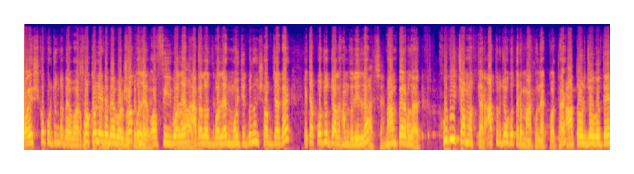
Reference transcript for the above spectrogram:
বয়স্ক পর্যন্ত ব্যবহার করতে সকলে এটা ব্যবহার করতে সকলের অফিস বলেন আদালত বলেন মসজিদ বলেন সব জায়গায় এটা প্রযোজ্য আলহামদুলিল্লাহ। আচ্ছা। ভাম্পায়ার ব্লাড খুবই চমৎকার। আতর জগতের মাখন এক কথায়। আতর জগতের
